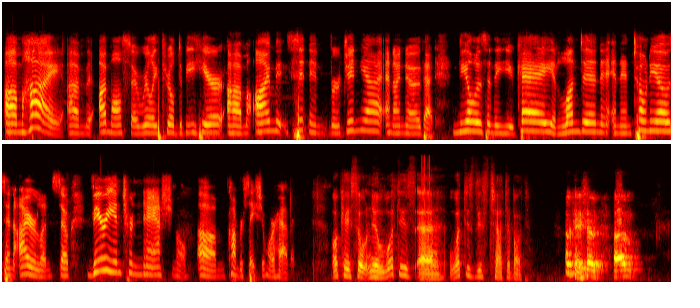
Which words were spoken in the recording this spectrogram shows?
Um, hi, um, I'm also really thrilled to be here. Um, I'm sitting in Virginia, and I know that Neil is in the UK, and London, and Antonio's in Ireland. So very international um, conversation we're having. Okay, so Neil, what is uh, what is this chat about? Okay, so um,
